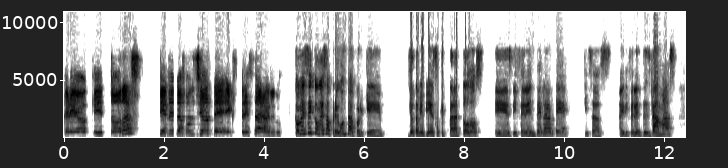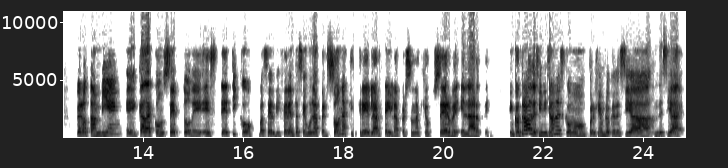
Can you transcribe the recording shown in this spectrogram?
creo que todas tienen la función de expresar algo. Comencé con esa pregunta porque yo también pienso que para todos es diferente el arte, quizás hay diferentes ramas, pero también eh, cada concepto de estético va a ser diferente según la persona que cree el arte y la persona que observe el arte. Encontraba definiciones como, por ejemplo, que decía, decía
